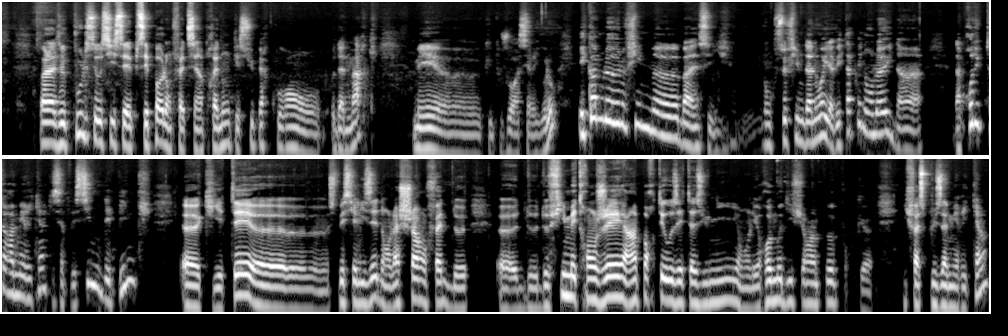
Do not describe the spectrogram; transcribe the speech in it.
voilà, le Poul, c'est aussi c'est c'est Paul en fait, c'est un prénom qui est super courant au, au Danemark, mais euh, qui est toujours assez rigolo. Et comme le, le film, euh, ben, c'est donc ce film danois, il avait tapé dans l'œil d'un d'un producteur américain qui s'appelait Sidney Pink, euh, qui était euh, spécialisé dans l'achat en fait de, euh, de de films étrangers à importer aux États-Unis en les remodifiant un peu pour qu'ils fassent plus américains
